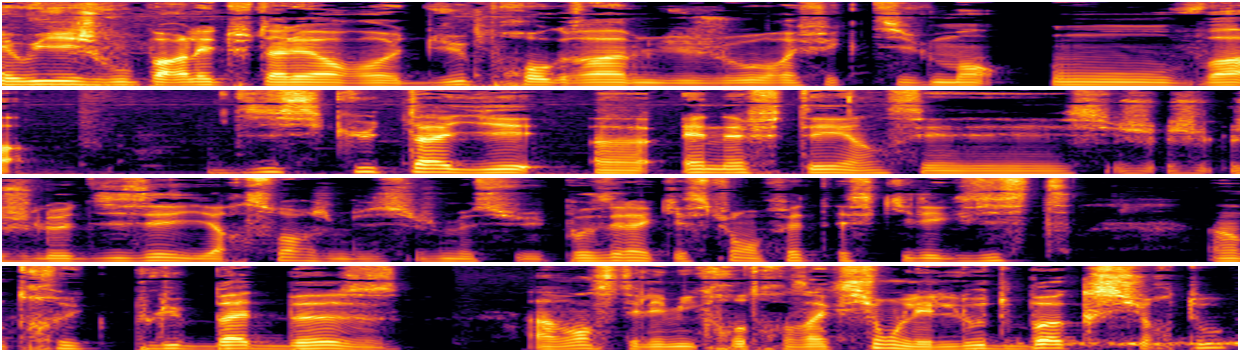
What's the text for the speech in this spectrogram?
Et oui, je vous parlais tout à l'heure euh, du programme du jour. Effectivement, on va discutailler euh, NFT. Hein, je, le disais hier soir, je me, suis- posé la question en fait, est-ce qu'il existe un truc plus bad buzz? Avant, c'était les microtransactions, les loot box surtout.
